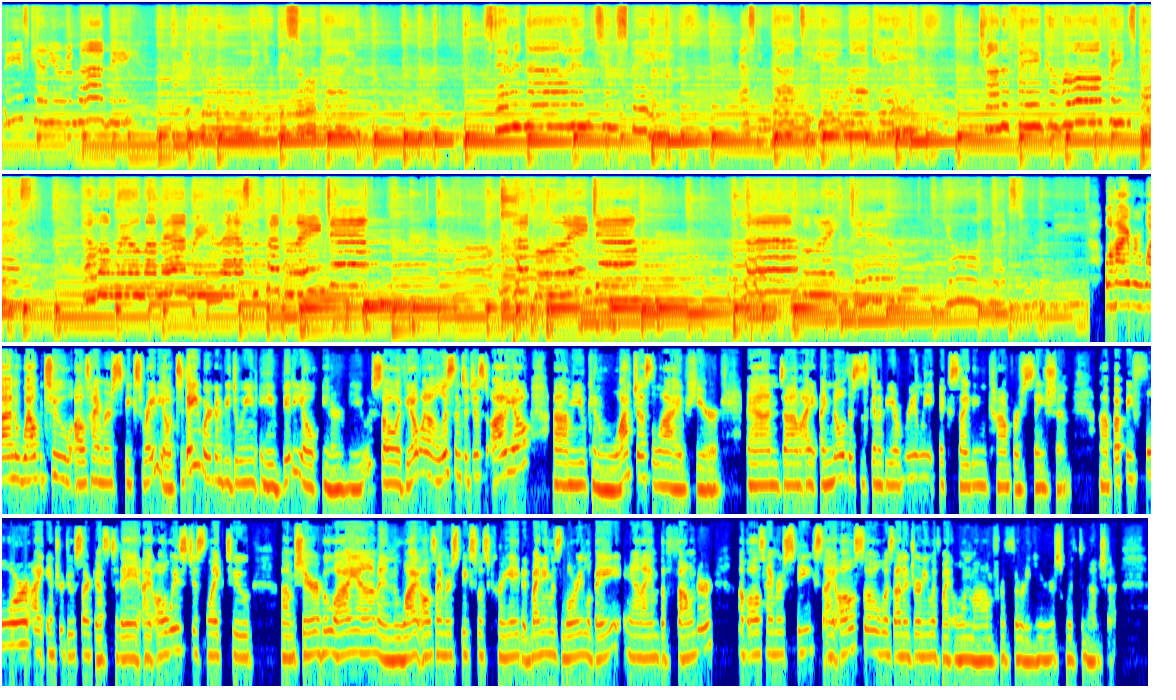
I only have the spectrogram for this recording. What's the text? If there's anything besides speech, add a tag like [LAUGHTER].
Please, can you remind me if you'll, if you'll be so kind? Staring out into space, asking God to hear my case. Trying to think of all things past. How long will my memory last? The purple angel, purple angel, hi everyone. Welcome to Alzheimer's Speaks Radio. Today we're going to be doing a video interview. So if you don't want to listen to just audio, um, you can watch us live here. And um, I, I know this is going to be a really exciting conversation. Uh, but before I introduce our guest today, I always just like to um, share who I am and why Alzheimer's Speaks was created. My name is Lori La Bey, and I am the founder of Alzheimer's Speaks. I also was on a journey with my own mom for 30 years with dementia.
